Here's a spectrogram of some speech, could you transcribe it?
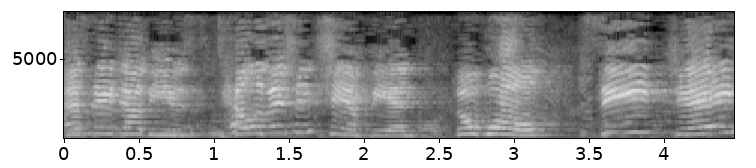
SAW's television champion, the Wolf, CJ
